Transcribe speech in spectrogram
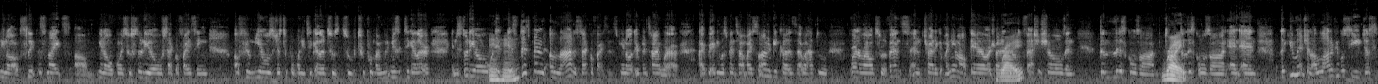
you know, sleepless nights, um, you know, going to studio, sacrificing a few meals just to put money together to to, to put my music together in the studio. Mhm. It, it's there's been a lot of sacrifices. You know, there've been times where I, I barely would spend time with my son because I would have to run around to events and try to get my name out there or try to know, do fashion shows and the list goes on. Right. The list goes on. And and like you mentioned, a lot of people see just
